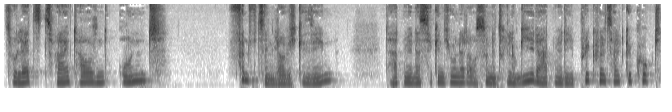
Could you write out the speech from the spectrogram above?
zuletzt 2015, glaube ich, gesehen. Da hatten wir in der Second Unit auch so eine Trilogie, da hatten wir die Prequels halt geguckt.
